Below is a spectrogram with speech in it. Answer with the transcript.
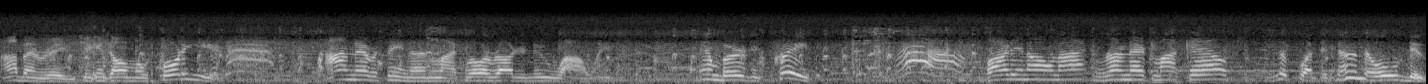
I've been raising chickens almost 40 years. I've never seen nothing like Roy Rogers' new Wild Wings. Them birds is crazy. Partying all night and running after my cows. Look what they done to old Duke.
